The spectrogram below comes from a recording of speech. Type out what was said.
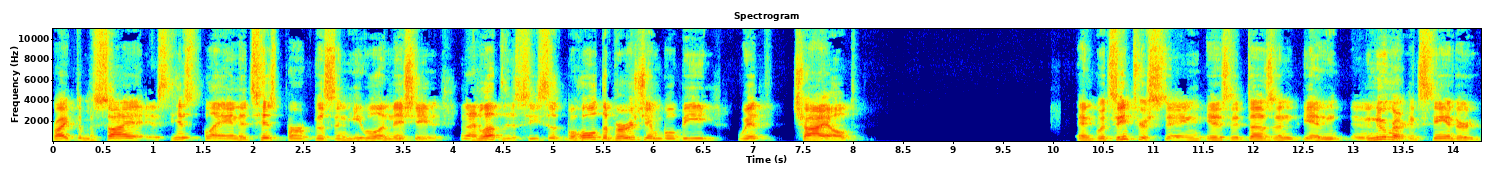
right? The Messiah is his plan, it's his purpose, and he will initiate it. And I love this. He says, Behold, the virgin will be with child. And what's interesting is it doesn't, in, in the New American Standard,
